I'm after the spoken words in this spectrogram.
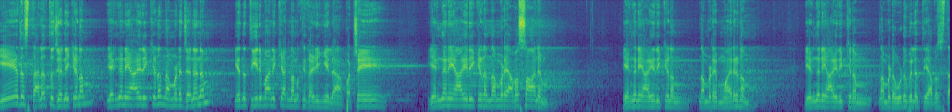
ഏത് സ്ഥലത്ത് ജനിക്കണം? എങ്ങനെയായിരിക്കണം നമ്മുടെ ജനനം എന്ന് തീരുമാനിക്കാൻ നമുക്ക് കഴിഞ്ഞില്ല. പക്ഷേ എങ്ങനെയായിരിക്കണം നമ്മുടെ അവസാനം? എങ്ങനെയായിരിക്കണം നമ്മുടെ മരണം? എങ്ങനെയായിരിക്കണം നമ്മുടെ ഒടുവിലത്തെ അവസ്ഥ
